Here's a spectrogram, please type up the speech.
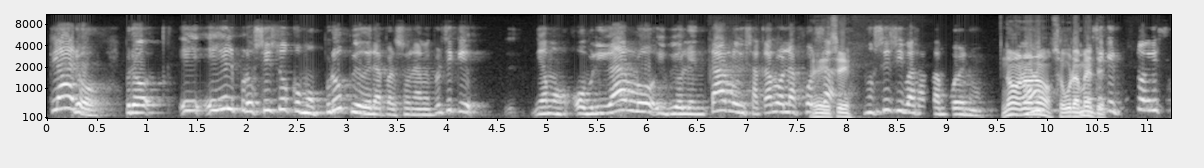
Claro, pero es el proceso como propio de la persona. Me parece que, digamos, obligarlo y violentarlo y sacarlo a la fuerza, no sé si va a ser tan bueno. No, no, no, seguramente. Me parece que el punto es,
